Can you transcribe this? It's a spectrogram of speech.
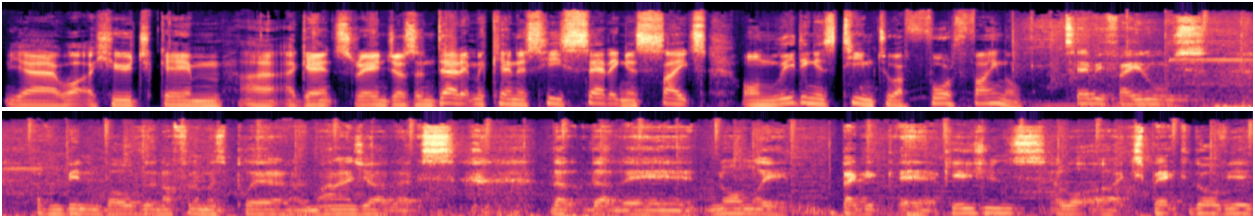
Yeah, what a huge game uh, against Rangers. And Derek McInnes, he's setting his sights on leading his team to a fourth final. Semi finals having been involved enough in them as a player and a manager, that's they're, they're uh, normally big uh, occasions. A lot are expected of you.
